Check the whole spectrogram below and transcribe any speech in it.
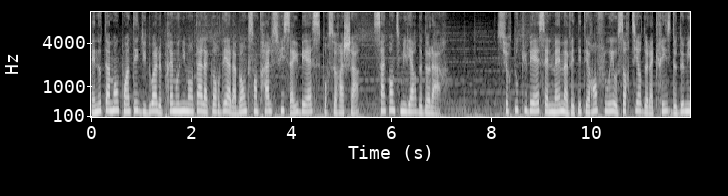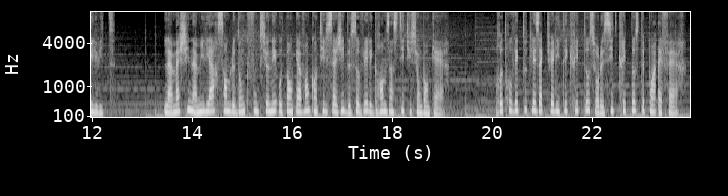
Est notamment pointé du doigt le prêt monumental accordé à la Banque centrale suisse à UBS pour ce rachat, 50 milliards de dollars. Surtout qu'UBS elle-même avait été renflouée au sortir de la crise de 2008. La machine à milliards semble donc fonctionner autant qu'avant quand il s'agit de sauver les grandes institutions bancaires. Retrouvez toutes les actualités crypto sur le site cryptost.fr.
